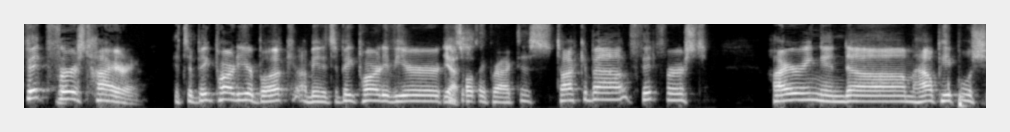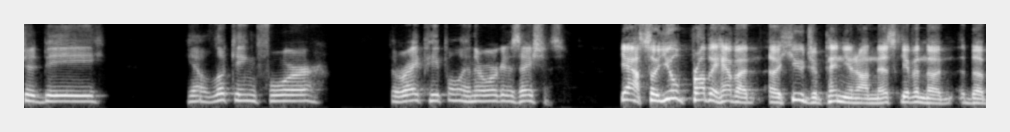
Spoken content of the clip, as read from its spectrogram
Fit first hiring. It's a big part of your book. I mean, it's a big part of your Yes. consulting practice. Talk about fit first hiring and um, how people should be, you know, looking for the right people in their organizations. Yeah, so you'll probably have a, a huge opinion on this, given the the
